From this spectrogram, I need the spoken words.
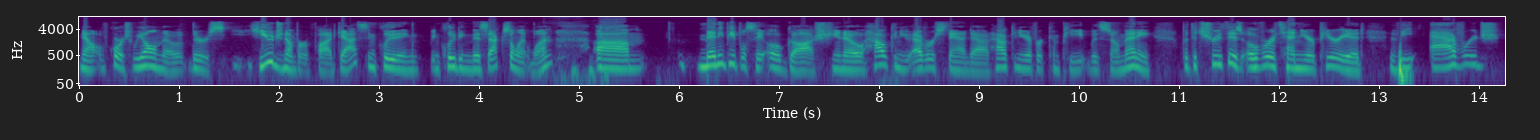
now of course we all know there's huge number of podcasts including including this excellent one um, many people say, oh gosh, you know, how can you ever stand out? How can you ever compete with so many? But the truth is, over a 10 year period, the average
